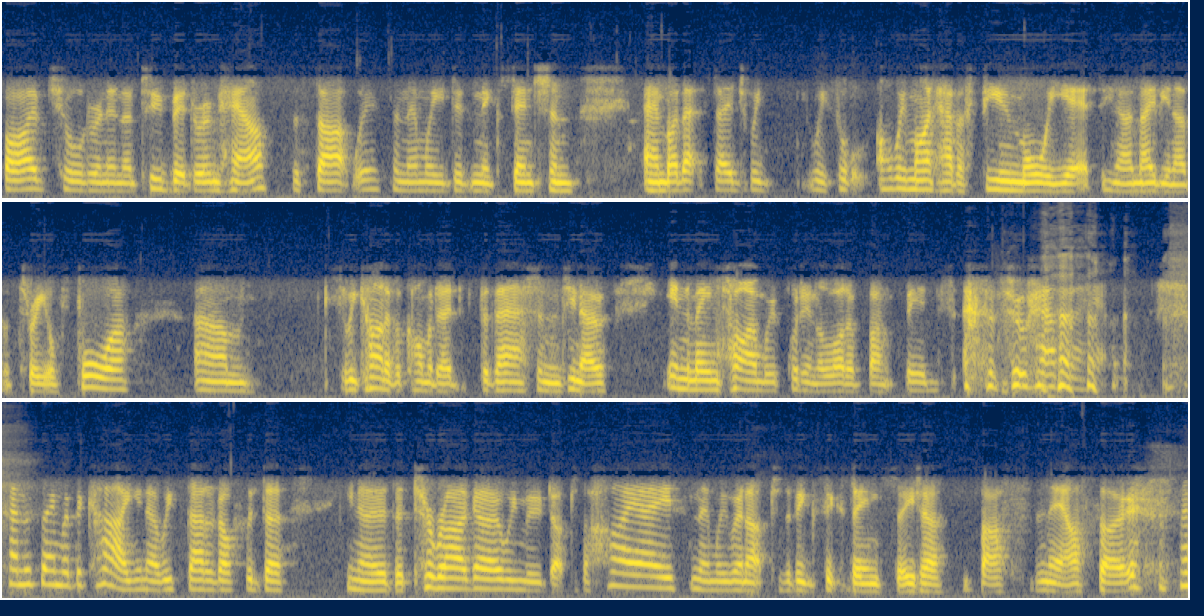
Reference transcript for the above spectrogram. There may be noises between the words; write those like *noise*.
five children in a two-bedroom house to start with, and then we did an extension. And by that stage, we we thought, oh, we might have a few more yet. You know, maybe another three or four. Um, so we kind of accommodated for that, and you know, in the meantime, we've put in a lot of bunk beds *laughs* throughout the house. *laughs* and the same with the car. You know, we started off with the, you know, the Tarago. We moved up to the HiAce, and then we went up to the big 16-seater bus now. So,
